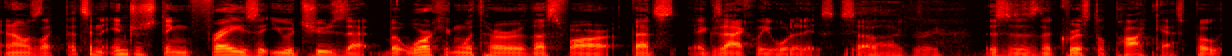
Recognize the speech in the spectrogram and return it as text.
And I was like, that's an interesting phrase that you would choose that. But working with her thus far, that's exactly what it is. So Yeah, I agree. This is the Crystal Podcast, but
